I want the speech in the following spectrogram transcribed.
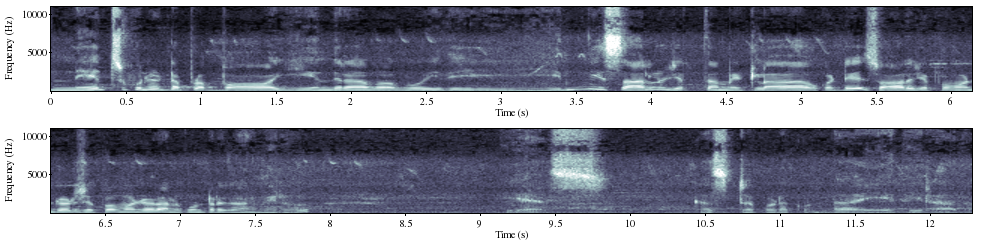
నేర్చుకునేటప్పుడు అబ్బా ఏందిరా బాబు ఇది? ఎన్నిసార్లు చెప్తాం ఇట్లా? ఒకటే సార్లు చెప్పమంటాడు చెప్పమంటాడు అనుకుంటారు కానీ మీరు. ఎస్ కష్టపడకుండా ఏది రాదు.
